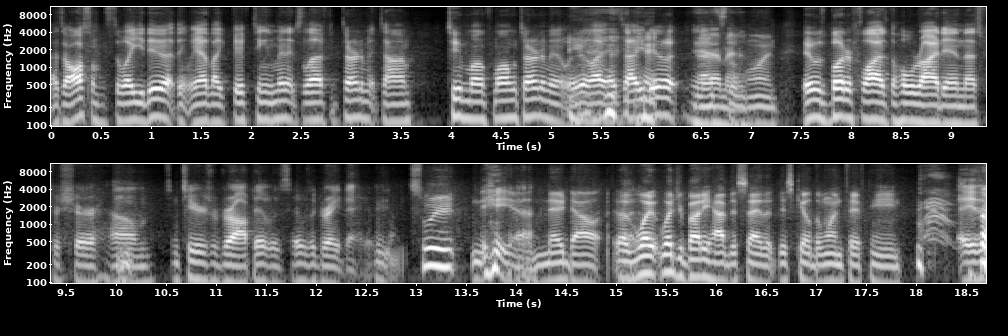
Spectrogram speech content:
"That's awesome. It's the way you do it." I think we had like 15 minutes left in tournament time, two month long tournament. We were like, "That's how you do it." Yeah, That's man. the one. It was butterflies the whole ride in, that's for sure. Um, some tears were dropped. It was it was a great day. It was like, Sweet. Yeah, no doubt. Uh, what what'd your buddy have to say that just killed the 115? Hey, they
